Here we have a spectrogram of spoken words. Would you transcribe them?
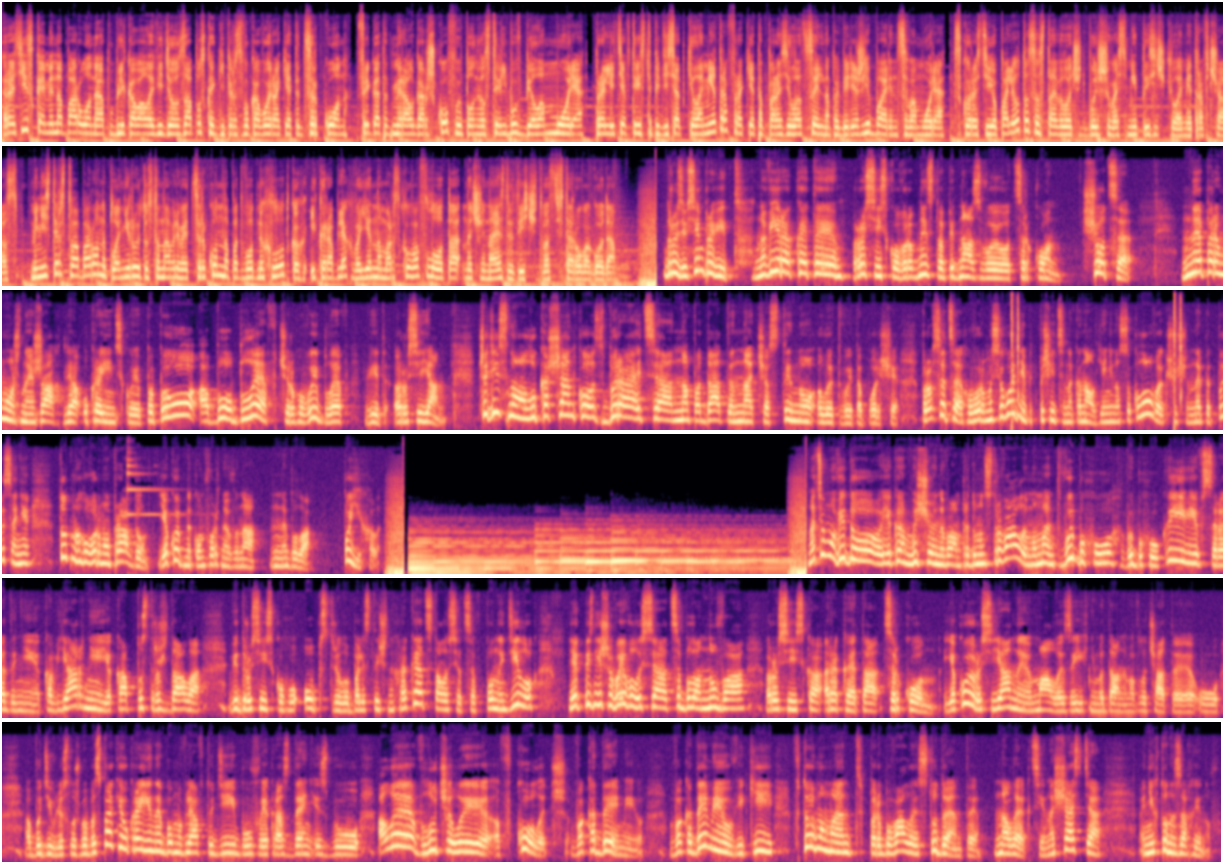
Российская Минобороны опубликовала видео запуска гиперзвуковой ракеты «Циркон». Фрегат «Адмирал Горшков» выполнил стрельбу в Белом море. Пролетев 350 километров, ракета поразила цель на побережье Баренцева моря. Скорость ее полета составила чуть больше 8 тысяч километров в час. Министерство обороны планирует устанавливать «Циркон» на подводных лодках и кораблях военно-морского флота, начиная с 2022 года. Друзі, всім привіт! Нові ракети російського виробництва під назвою Циркон. Що це? Непереможний жах для української ППО або блеф, черговий блеф від росіян. Чи дійсно Лукашенко збирається нападати на частину Литви та Польщі? Про все це говоримо сьогодні. Підпишіться на канал Яніна Соколова, якщо ще не підписані. Тут ми говоримо правду, якою б некомфортною вона не була. Поїхали. На цьому відео, яке ми щойно вам продемонстрували, момент вибуху, вибуху у Києві всередині кав'ярні, яка постраждала від російського обстрілу балістичних ракет. Сталося це в понеділок. Як пізніше виявилося, це була нова російська ракета Циркон, якою росіяни мали за їхніми даними влучати у будівлю Служби безпеки України, бо мовляв, тоді був якраз день СБУ, але влучили в коледж, в академію, в академію, в якій в той момент перебували студенти на лекції. На щастя, ніхто не загинув.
